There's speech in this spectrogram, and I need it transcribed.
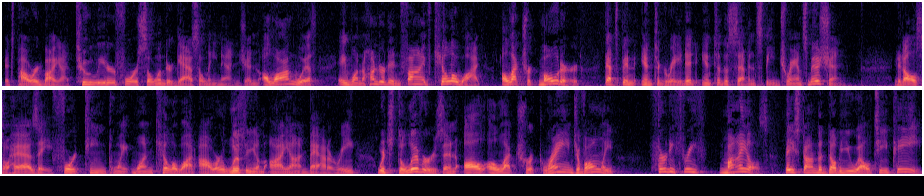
It's powered by a 2 liter four cylinder gasoline engine, along with a 105 kilowatt electric motor that's been integrated into the 7 speed transmission. It also has a 14.1 kilowatt hour lithium ion battery, which delivers an all electric range of only 33 miles based on the WLTP.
